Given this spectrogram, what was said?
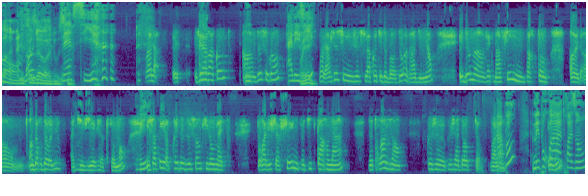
Pareillement, on est très Bonjour. heureux nous aussi. Merci. Voilà, Euh, je Alors- vous raconte en deux secondes. Allez-y. Oui. Voilà, je suis, je suis à côté de Bordeaux, à Gradignan, et demain avec ma fille, nous partons en, en, en Dordogne, à Tivier exactement, Oui. et ça fait près de 200 kilomètres pour aller chercher une petite Carlin de 3 ans que je que j'adopte. Voilà. Ah bon? Mais pourquoi oui. à trois ans?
